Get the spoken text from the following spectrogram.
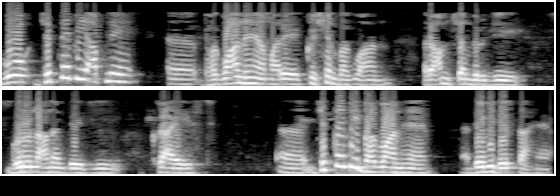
वो जितने भी आपने भगवान हैं, हमारे कृष्ण भगवान, रामचंद्र जी, गुरु नानक देव जी क्राइस्ट जितने भी भगवान हैं देवी देवता हैं।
